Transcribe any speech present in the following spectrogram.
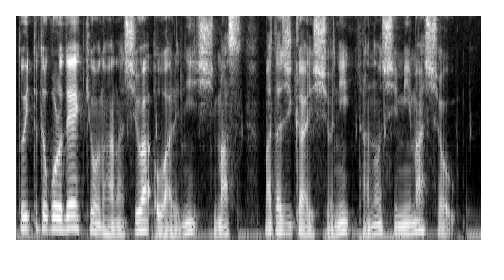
といったところで今日の話は終わりにします。また次回一緒に楽しみましょう。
